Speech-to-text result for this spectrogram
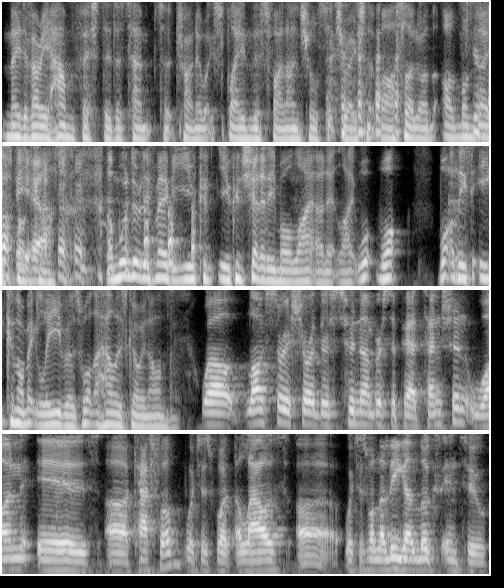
made a very ham-fisted attempt at trying to explain this financial situation at Barcelona on, on Monday's podcast. yeah. I'm wondering if maybe you can you can shed any more light on it. Like, what what what are these economic levers? What the hell is going on? Well, long story short, there's two numbers to pay attention. One is uh, cash flow, which is what allows, uh, which is what La Liga looks into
